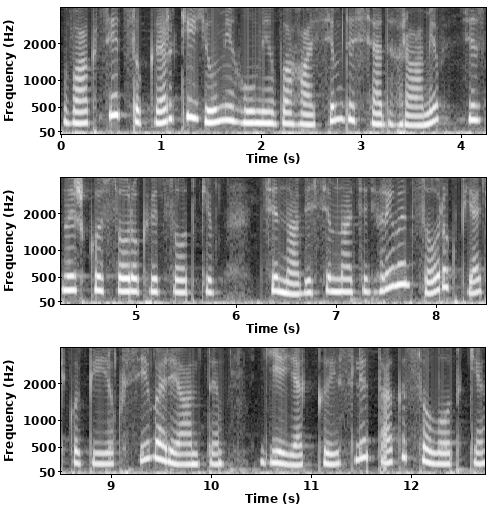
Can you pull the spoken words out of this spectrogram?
В акції цукерки Юмі Гумі вага 70 грамів зі знижкою 40%. Ціна 18 гривень 45 копійок. Всі варіанти. Є як кислі, так і солодкі.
